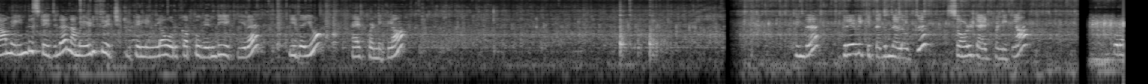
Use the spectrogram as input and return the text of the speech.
நாம் இந்த ஸ்டேஜில் நம்ம எடுத்து வச்சுட்ருக்கோம் இல்லைங்களா ஒரு கப்பு வெந்தயக்கீரை இதையும் ஆட் பண்ணிக்கலாம். இந்த கிரேவிக்கு தகுந்த அளவுக்கு சால்ட் ஆட் பண்ணிக்கலாம். ஒரு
